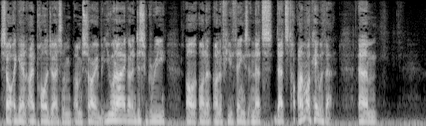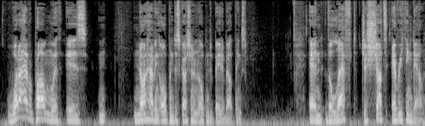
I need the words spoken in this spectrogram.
So again, I apologize and I'm, I'm sorry, but you and I are going to disagree on, on, a, on a few things and that's, that's, I'm okay with that. Um, what I have a problem with is n- not having open discussion and open debate about things. And the left just shuts everything down.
